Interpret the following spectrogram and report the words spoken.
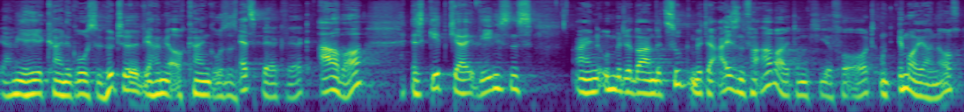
Wir haben hier keine große Hütte, wir haben ja auch kein großes Erzbergwerk, aber es gibt ja wenigstens einen unmittelbaren Bezug mit der Eisenverarbeitung hier vor Ort und immer ja noch.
